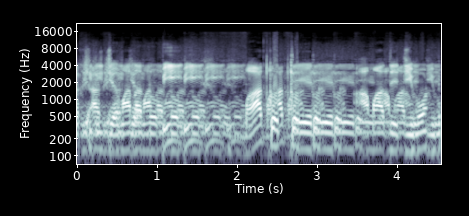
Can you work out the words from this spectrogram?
আখিরি জামানার নবী মাত করতে আমাদের ধন্য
